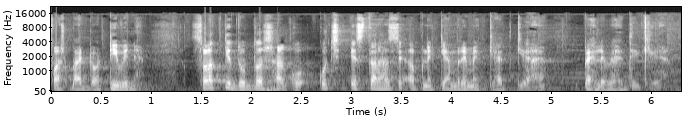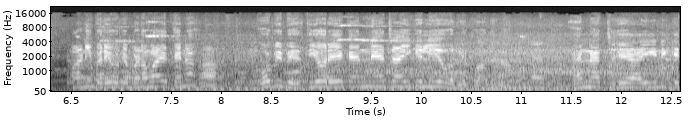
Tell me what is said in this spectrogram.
फ़र्स्ट बाइट डॉट टीवी ने सड़क की दुर्दशा को कुछ इस तरह से अपने कैमरे में कैद किया है। पहले वह देखिए। पानी भरे होके बनवाए थे ना? वो भी भेज दिए और एक एन के लिए और लिखवा देना। एन के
